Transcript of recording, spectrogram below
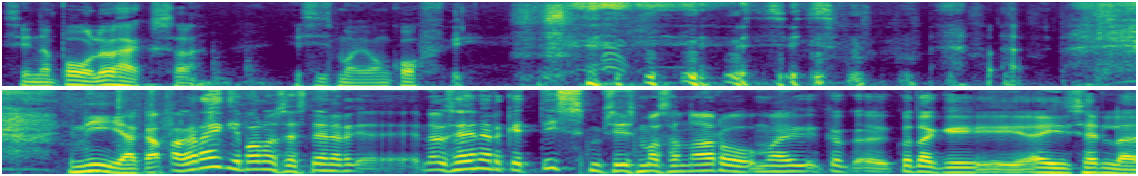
sinna pool üheksa ja siis ma joon kohvi nii, aga, aga räägi palun sellest energ-, no see energetism, siis ma saan aru, ma ikka kuidagi jäi selle,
